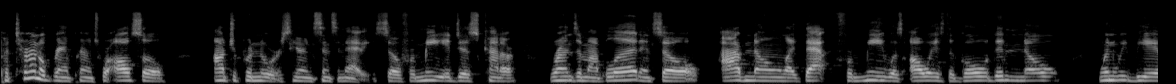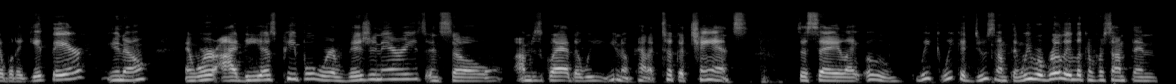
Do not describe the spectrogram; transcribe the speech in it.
paternal grandparents were also entrepreneurs here in Cincinnati. So for me, it just kind of runs in my blood. And so I've known like that for me was always the goal. Didn't know when we'd be able to get there, you know, and we're ideas people, we're visionaries. And so I'm just glad that we, you know, kind of took a chance to say like, oh, we we could do something. We were really looking for something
